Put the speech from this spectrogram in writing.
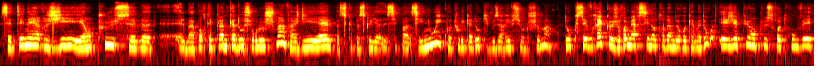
cette énergie. Et en plus elle, elle m'a apporté plein de cadeaux sur le chemin. Enfin, je dis elle parce que parce que c'est pas c'est inouï quoi tous les cadeaux qui vous arrivent sur le chemin. Donc c'est vrai que je remercie Notre-Dame de Rocamadour et j'ai pu en plus retrouver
